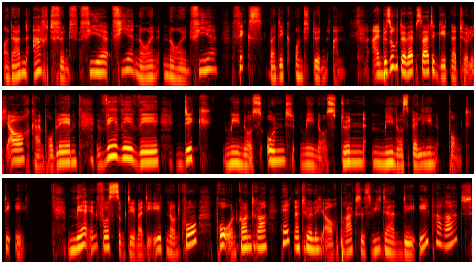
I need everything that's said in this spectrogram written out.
und dann 854 4994 fix bei dick und dünn an. Ein Besuch der Webseite geht natürlich auch, kein Problem. www.dick-und-dünn-berlin.de Mehr Infos zum Thema Diäten und Co. Pro und Contra hält natürlich auch praxisvita.de parat.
